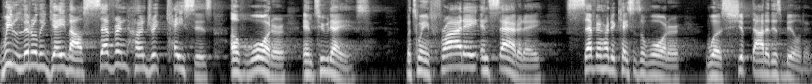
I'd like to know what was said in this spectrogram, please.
We literally gave out 700 cases of water in two days. Between Friday and Saturday, 700 cases of water was shipped out of this building.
